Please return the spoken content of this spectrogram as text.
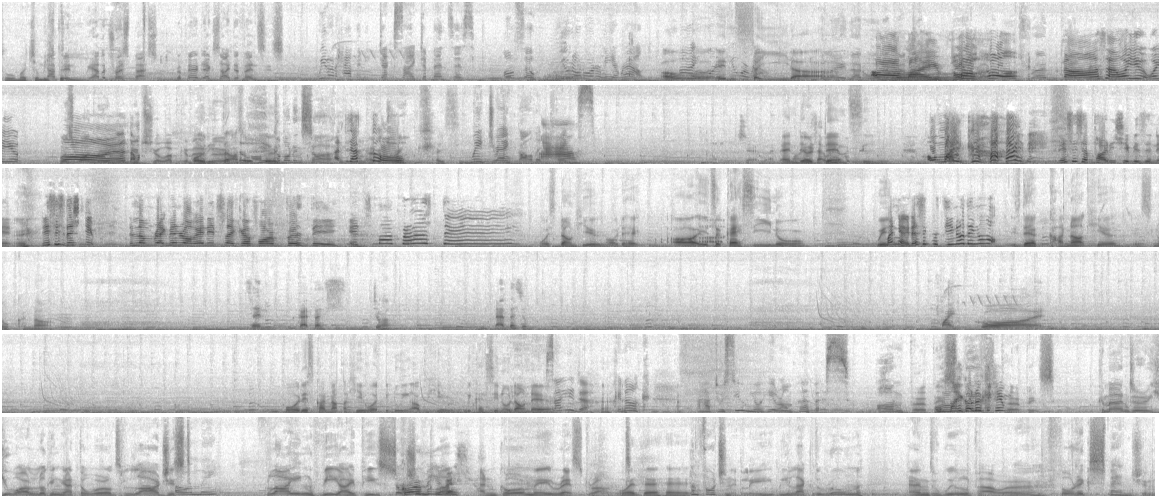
So much a mystery. Captain, we have a trespasser. Repair deckside defenses. We don't have any deckside defenses. Also, you don't order me around. Oh, I it's. Saida. Belay that order. Oh my Old god! friend. No, San, why you, why you... Was Oh, wondering when nanti- you'd show up, Oh, Commander. dia tak masuk. Come on inside. Nanti Have a I see. We drank all the Ah. drinks. And Oh, they're San, we have a- dancing. Oh my god! this is a party ship, isn't it? this is the ship, the Ragnarok, and it's like a for birthday. It's my birthday. What's down here? What the heck? Oh, it's a casino. Wait, Mana? Dah se casino tengok. is there a kanak here? There's no kanak. Sen, kat atas. Jom. Huh? Nak atas jom. My god. Oh, there's Canach here. What are you doing up here? The casino down there. Saida, Canach. I have to assume you're here on purpose. On purpose. Oh my God, look at him. Purpose. Commander, you are looking at the world's largest Only? flying VIP social Gourmet club rest- and gourmet restaurant. What the heck? Unfortunately, we lack the room and willpower for expansion.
